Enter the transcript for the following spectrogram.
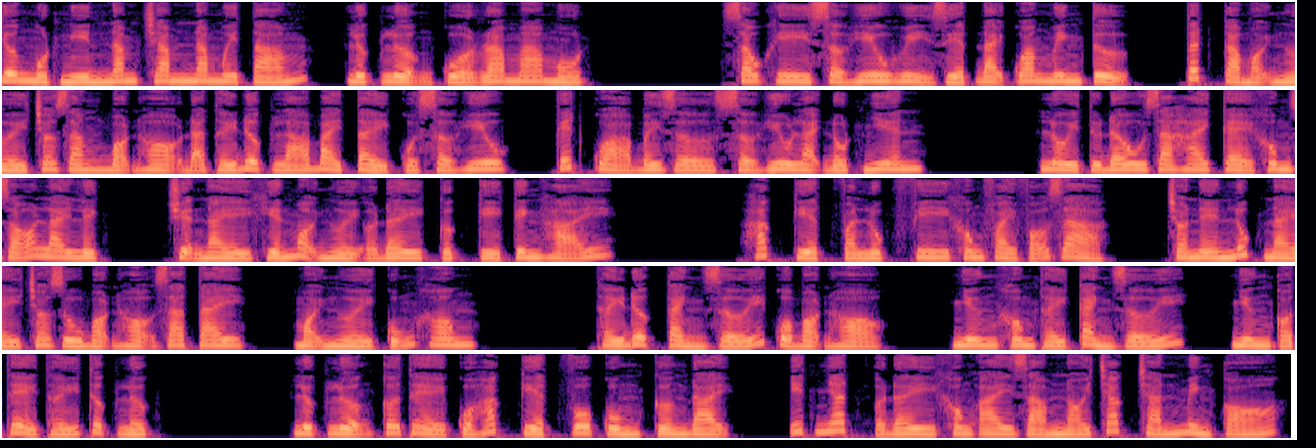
chương 1558, lực lượng của Rama 1. Sau khi sở hưu hủy diệt đại quang minh tử, tất cả mọi người cho rằng bọn họ đã thấy được lá bài tẩy của sở hưu, kết quả bây giờ sở hưu lại đột nhiên. Lôi từ đâu ra hai kẻ không rõ lai lịch, chuyện này khiến mọi người ở đây cực kỳ kinh hãi. Hắc Kiệt và Lục Phi không phải võ giả, cho nên lúc này cho dù bọn họ ra tay, mọi người cũng không thấy được cảnh giới của bọn họ, nhưng không thấy cảnh giới, nhưng có thể thấy thực lực. Lực lượng cơ thể của Hắc Kiệt vô cùng cường đại, ít nhất ở đây không ai dám nói chắc chắn mình có.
